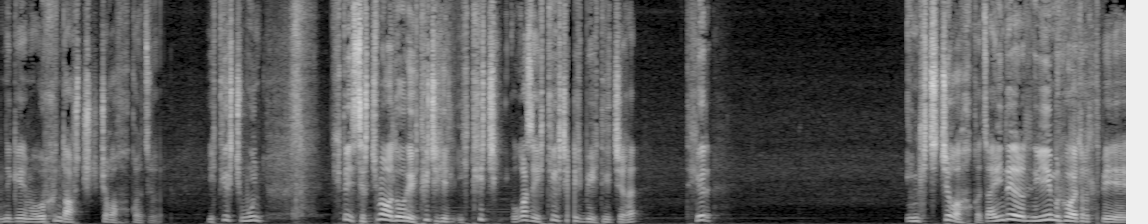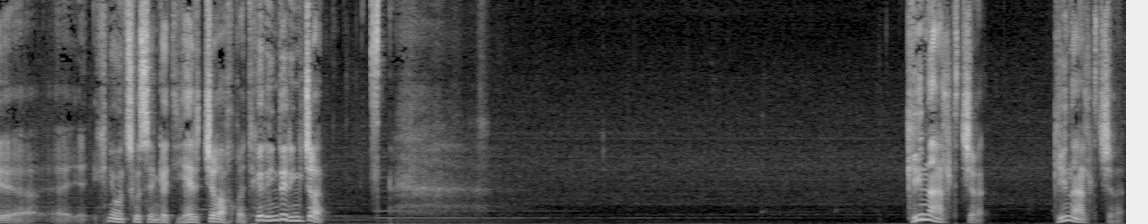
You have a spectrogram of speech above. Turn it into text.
нэг юм өрхөнд орчиж байгаа байхгүй зүгээр. Итгэгч мөн гэхдээ сэрчмаа бол өөрөө итгэж итгэж угаасаа итгэгч гэж би итгэж байгаа. Тэгэхээр ингэчихэж байгаа байхгүй. За энэ дээр бол нэг иймэрхүү ойлголт би э, эхний өнцгөөс ингээд ярьж байгаа байхгүй. Тэгэхээр энэ дээр ингэж байгаа. Гин алдж байгаа. Гин алдж байгаа.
